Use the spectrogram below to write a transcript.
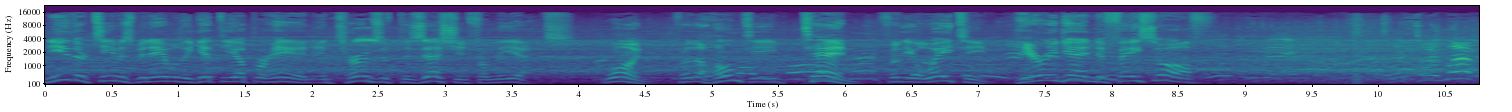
Neither team has been able to get the upper hand in terms of possession from the X. One for the home team, 10 for the away team. Here again to face off. Left.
